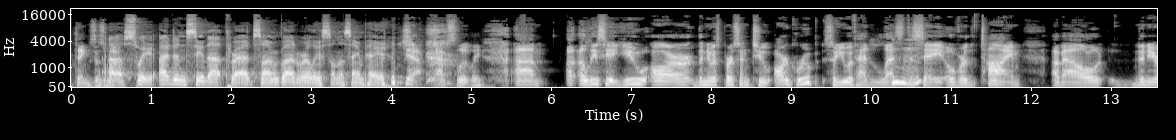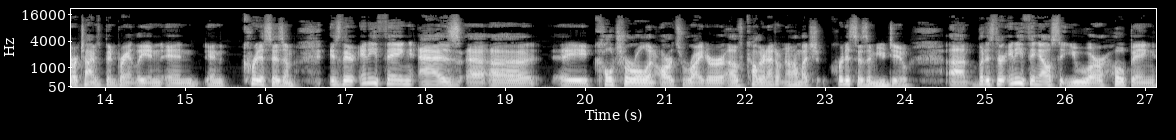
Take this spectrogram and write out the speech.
things as well. Oh, sweet. I didn't see that thread, so I'm glad we're at least on the same page. yeah, absolutely. Um, Alicia, you are the newest person to our group, so you have had less to Mhm. say over the time about the New York Times, Ben Brantley, and and and criticism. Is there anything as a, a, a cultural and arts writer of color, and I don't know how much criticism you do, uh, but is there anything else that you are hoping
